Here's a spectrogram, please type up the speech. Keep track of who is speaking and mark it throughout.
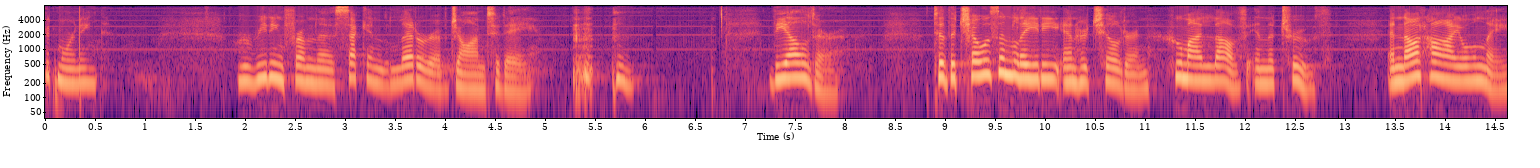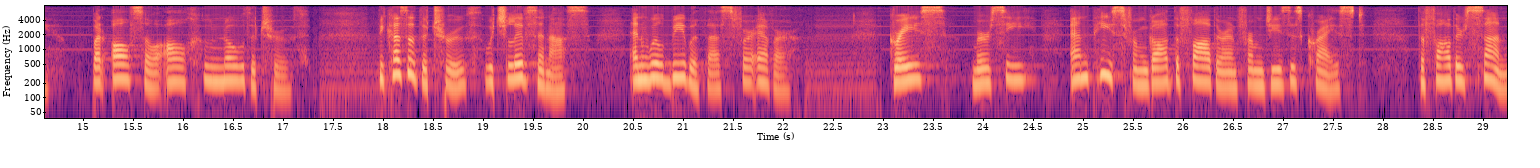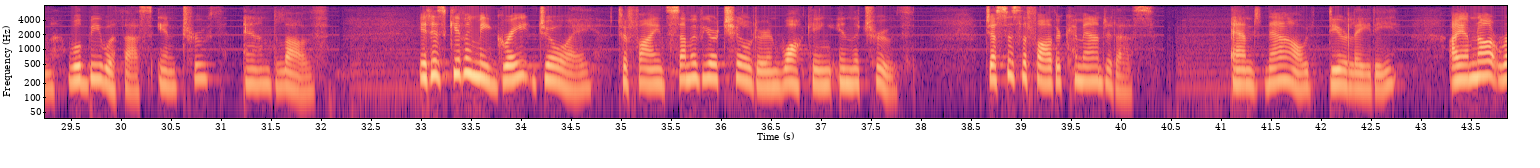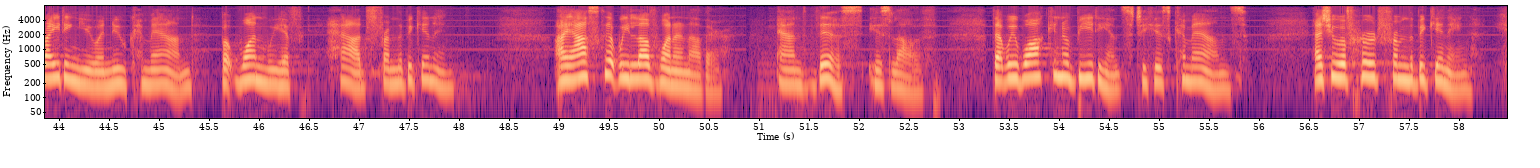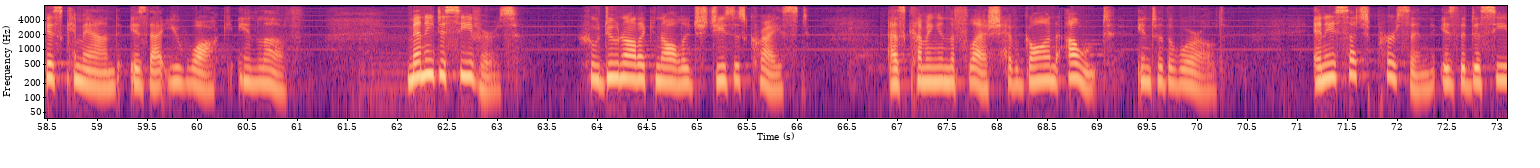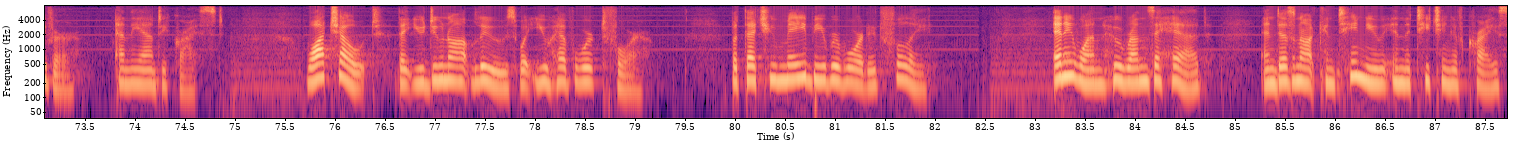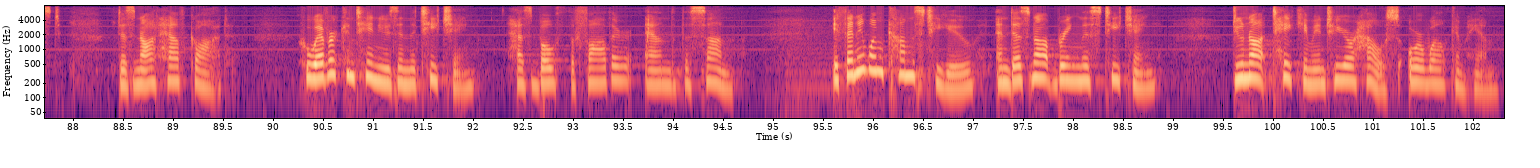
Speaker 1: Good morning. We're reading from the second letter of John today. the elder, to the chosen lady and her children, whom I love in the truth, and not I only, but also all who know the truth, because of the truth which lives in us and will be with us forever. Grace, mercy, and peace from God the Father and from Jesus Christ the Father's Son, will be with us in truth and love. It has given me great joy to find some of your children walking in the truth, just as the Father commanded us. And now, dear lady, I am not writing you a new command, but one we have had from the beginning. I ask that we love one another, and this is love, that we walk in obedience to his commands. As you have heard from the beginning, his command is that you walk in love. Many deceivers who do not acknowledge Jesus Christ as coming in the flesh have gone out into the world. Any such person is the deceiver and the Antichrist. Watch out that you do not lose what you have worked for, but that you may be rewarded fully. Anyone who runs ahead and does not continue in the teaching of Christ does not have God. Whoever continues in the teaching has both the Father and the Son. If anyone comes to you and does not bring this teaching, do not take him into your house or welcome him.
